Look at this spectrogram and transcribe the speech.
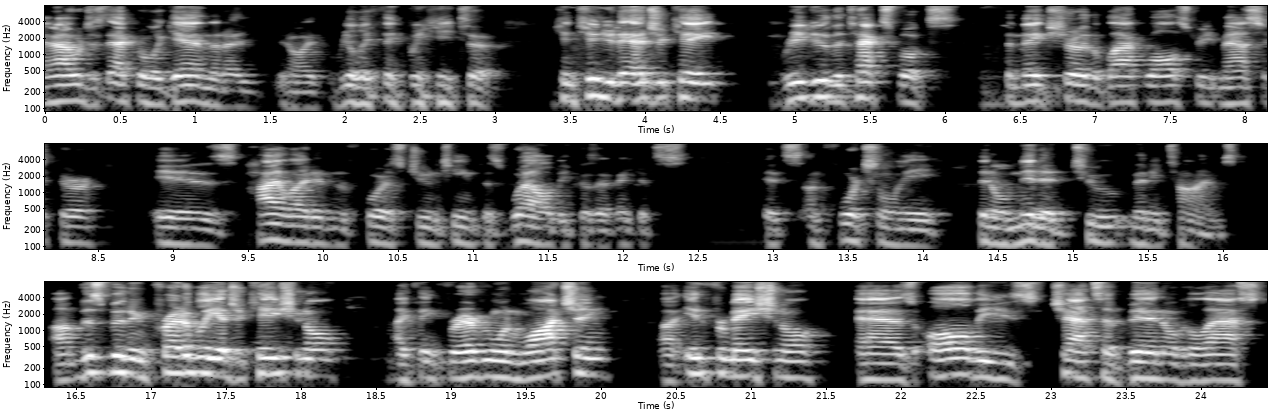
And I would just echo again that I, you know, I really think we need to continue to educate, redo the textbooks to make sure the Black Wall Street massacre is highlighted, and of course Juneteenth as well, because I think it's it's unfortunately been omitted too many times. Um, this has been incredibly educational, I think, for everyone watching, uh, informational, as all these chats have been over the last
